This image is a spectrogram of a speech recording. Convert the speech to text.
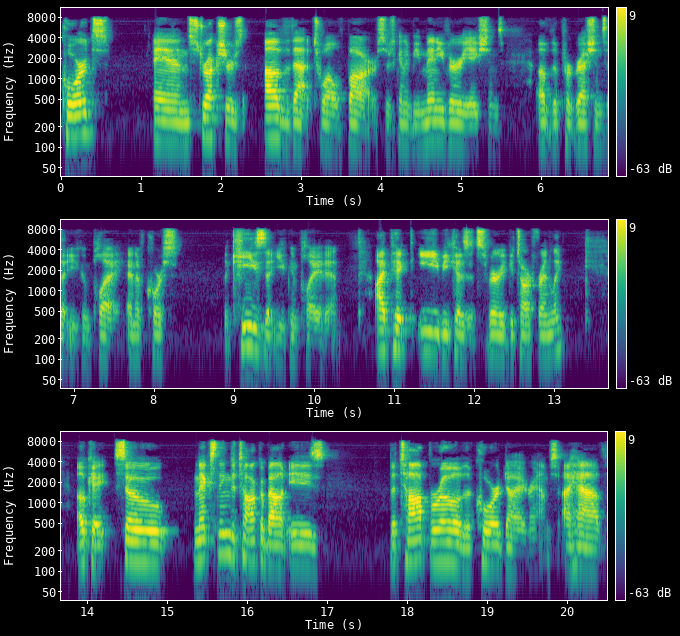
chords and structures of that 12 bars. There's going to be many variations of the progressions that you can play and of course the keys that you can play it in. I picked E because it's very guitar friendly. Okay, so next thing to talk about is the top row of the chord diagrams. I have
